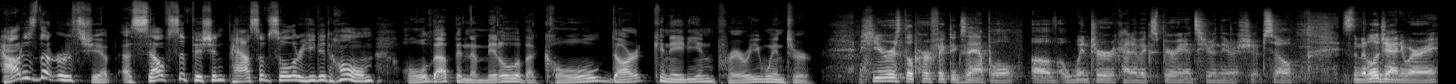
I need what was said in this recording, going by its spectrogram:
How does the Earthship, a self sufficient passive solar heated home, hold up in the middle of a cold, dark, Canadian prairie winter. Here is the perfect example of a winter kind of experience here in the Earthship. So it's the middle of January.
